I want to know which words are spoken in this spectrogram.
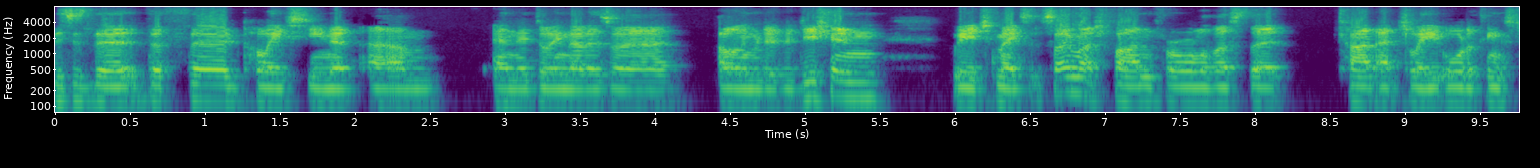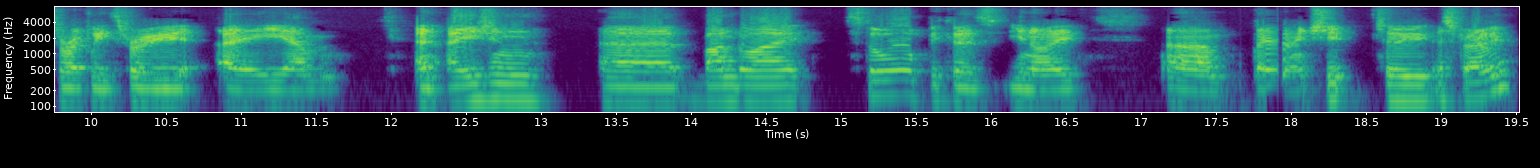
this is the, the third police unit, um, and they're doing that as a, a limited edition, which makes it so much fun for all of us that can't actually order things directly through a um, an Asian uh, Bandai store because you know um, they don't ship to Australia.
